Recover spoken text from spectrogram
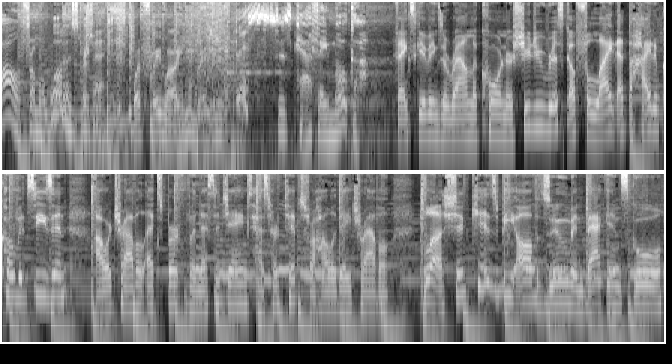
All from a woman's perspective. What flavor are you, baby? This is Cafe Mocha. Thanksgiving's around the corner. Should you risk a flight at the height of COVID season? Our travel expert Vanessa James has her tips for holiday travel. Plus, should kids be off Zoom and back in school?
